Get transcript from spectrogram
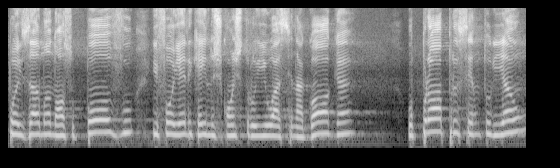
pois ama o nosso povo e foi ele quem nos construiu a sinagoga. O próprio centurião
